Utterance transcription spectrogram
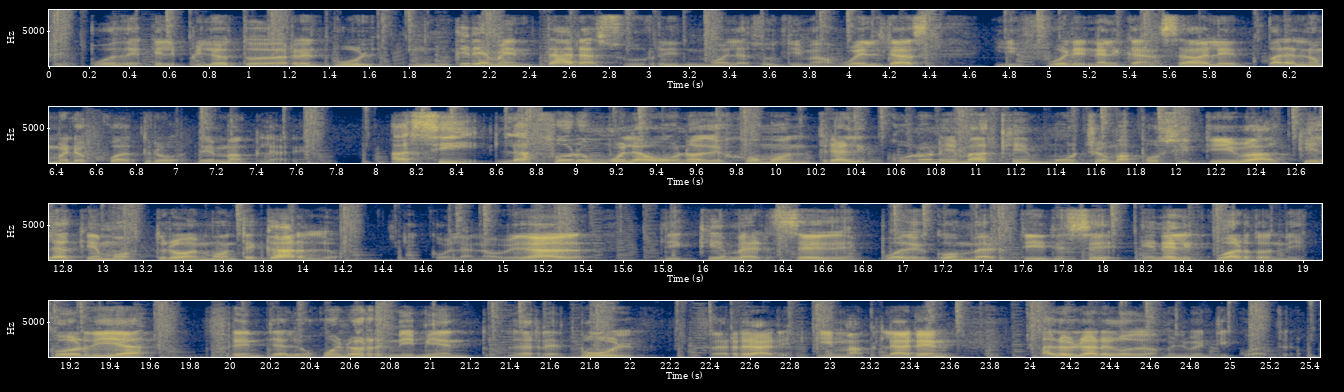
después de que el piloto de Red Bull incrementara su ritmo en las últimas vueltas y fuera inalcanzable para el número 4 de McLaren. Así, la Fórmula 1 dejó Montreal con una imagen mucho más positiva que la que mostró en Monte Carlo, y con la novedad de que Mercedes puede convertirse en el cuarto en discordia frente a los buenos rendimientos de Red Bull, Ferrari y McLaren a lo largo de 2024.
